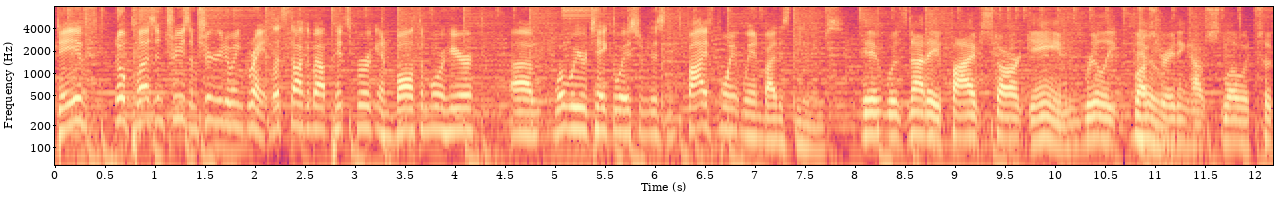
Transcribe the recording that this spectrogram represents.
Dave, no pleasantries. I'm sure you're doing great. Let's talk about Pittsburgh and Baltimore here. Uh, what were your takeaways from this five point win by the Steelers? It was not a five star game. Really frustrating how slow it took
